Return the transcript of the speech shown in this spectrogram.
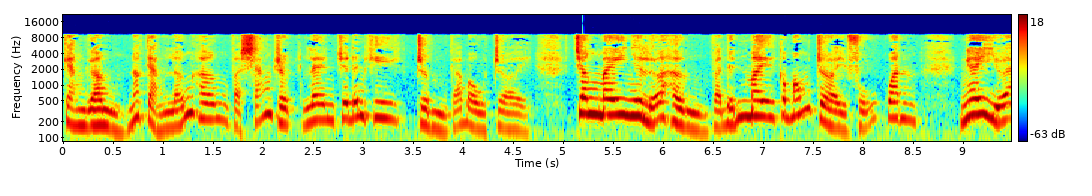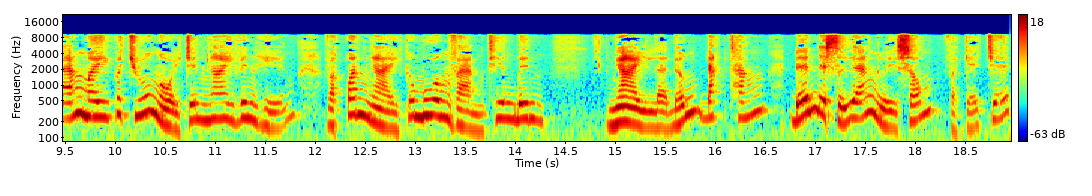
Càng gần nó càng lớn hơn Và sáng rực lên cho đến khi trùm cả bầu trời. Chân mây như lửa hừng Và đỉnh mây có bóng trời phủ quanh. Ngay giữa áng mây có Chúa ngồi trên ngai vinh hiển Và quanh Ngài có muôn vàng thiên binh. Ngài là đấng đắc thắng, Đến để xử án người sống và kẻ chết.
